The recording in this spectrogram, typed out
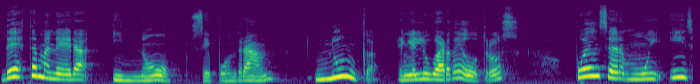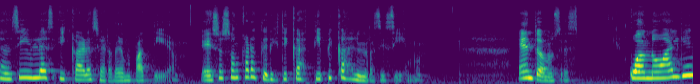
De esta manera, y no se pondrán nunca en el lugar de otros, pueden ser muy insensibles y carecer de empatía. Esas son características típicas del narcisismo. Entonces, cuando alguien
